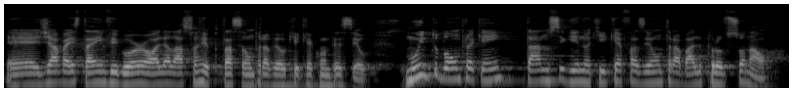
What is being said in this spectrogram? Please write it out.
é, já vai estar em vigor. Olha lá sua reputação para ver o que, que aconteceu. Muito bom para quem está nos seguindo aqui e quer fazer um trabalho profissional.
